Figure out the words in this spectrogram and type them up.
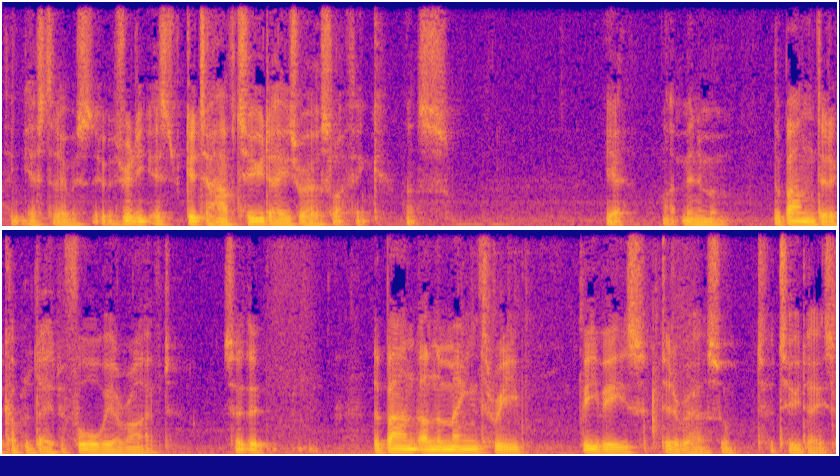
I think yesterday was it was really it's good to have two days rehearsal. I think that's yeah, like minimum. The band did a couple of days before we arrived, so the the band and the main three BVs did a rehearsal for two days,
